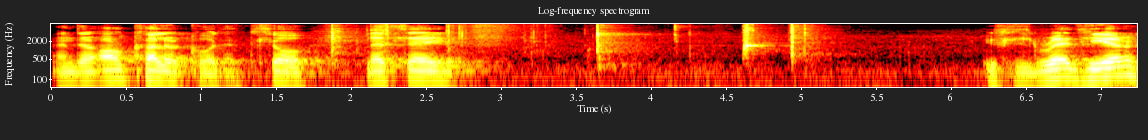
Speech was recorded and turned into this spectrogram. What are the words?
And they're all color coded. So let's say if it's red here,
